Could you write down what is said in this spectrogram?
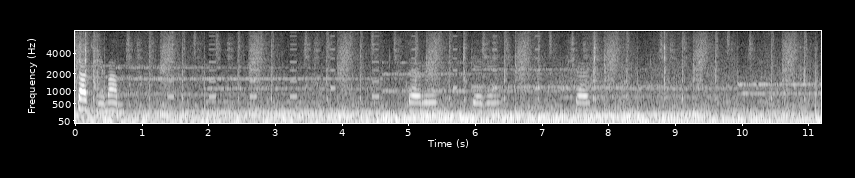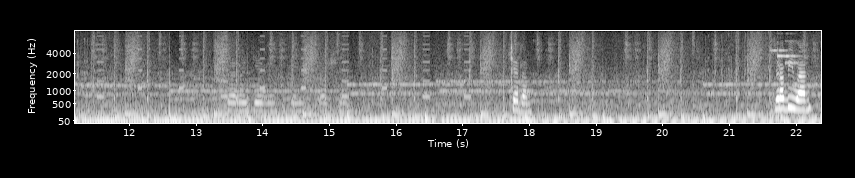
Ostatnie mam. Cztery, dziewięć, sześć. Cztery, dziewięć, pięć, osiem. Siedem. Zrobiłem.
